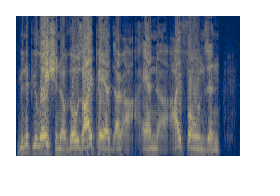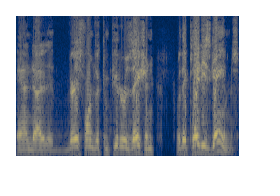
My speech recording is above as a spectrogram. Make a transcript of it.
manipulation of those iPads uh, and uh, iPhones and and uh, various forms of computerization where they play these games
